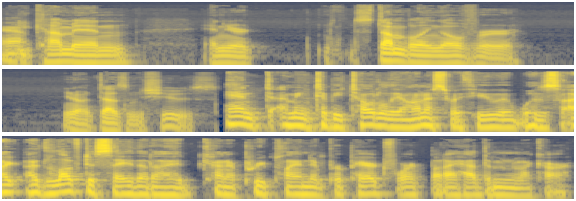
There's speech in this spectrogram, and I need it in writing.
Yeah. you come in and you're stumbling over, you know, a dozen shoes. And I mean, to be totally honest with you, it was, I, I'd love to say that I had kind of pre planned and prepared for it, but I had them in my car.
